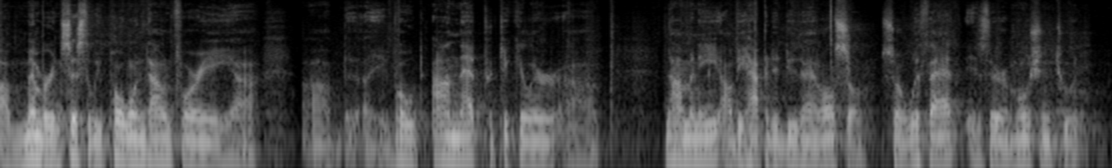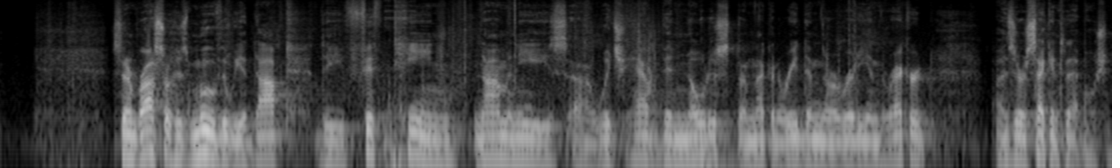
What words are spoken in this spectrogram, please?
a member insists that we pull one down for a, uh, a vote on that particular nominee, I'll be happy to do that also. So with that, is there a motion to Senator Barrasso has moved that we adopt the 15 nominees uh, which have been noticed. I'm not going to read them, they're already in the record. Uh, is there a second to that motion?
